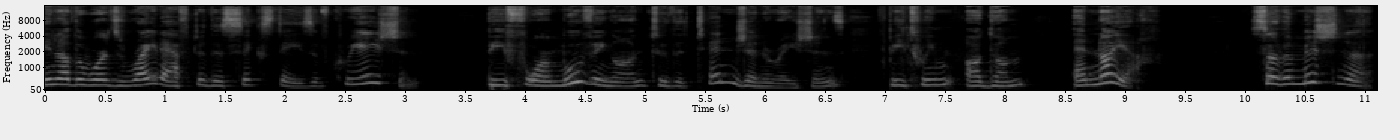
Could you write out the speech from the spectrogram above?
In other words, right after the six days of creation, before moving on to the ten generations between Adam and Noach. So the Mishnah,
